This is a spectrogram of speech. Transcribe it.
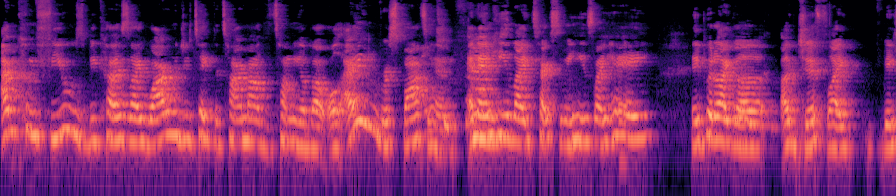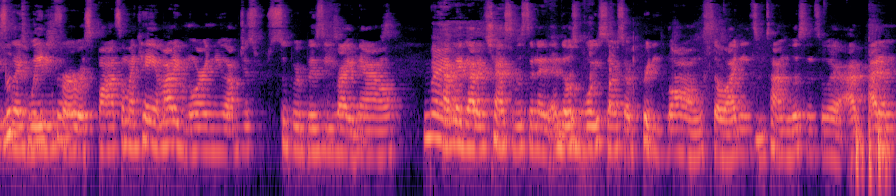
I'm confused because like why would you take the time out to tell me about all I didn't even respond to him. And then he like texted me, he's like, Hey, they put like a, a GIF like basically like waiting for a response. I'm like, hey, I'm not ignoring you. I'm just super busy right now. Right. haven't got a chance to listen, and, and those voice notes are pretty long, so I need some time to listen to it. I, I'm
